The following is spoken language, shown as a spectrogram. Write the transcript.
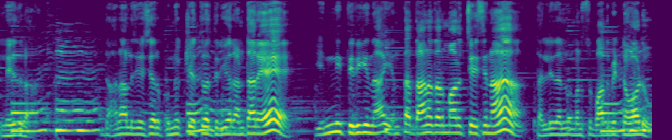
లేదురా. దానాలు చేశారు పుణ్యక్షేత్రాలు తిరిగారు అంటారే? ఎన్ని తిరిగినా ఎంత దాన ధర్మాలు చేసినా తల్లిదండ్రులు మనసు బాధ పెట్టినవాడు.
